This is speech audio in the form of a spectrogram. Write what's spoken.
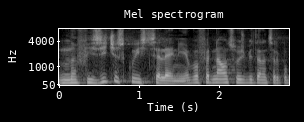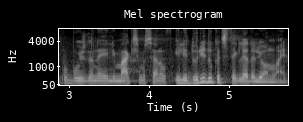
на физическо изцеление в една от службите на Църква Пробуждане или Максима Сенов, или дори докато сте гледали онлайн.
